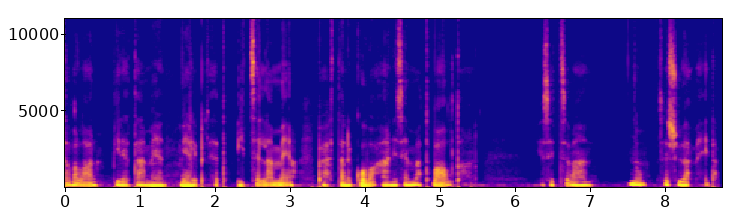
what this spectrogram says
tavallaan pidetään meidän mielipiteet itsellämme ja päästään ne kova äänisemmät valtaan. Ja sitten se vähän, no, se syö meitä.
